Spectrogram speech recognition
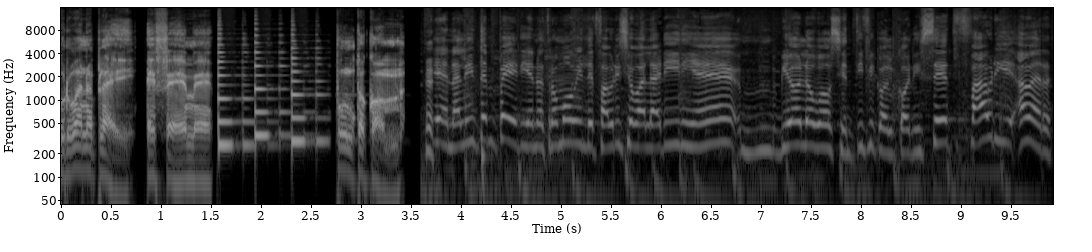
UrbanaPlayFM.com Bien, a la intemperie, nuestro móvil de Fabricio Ballarini, ¿eh? biólogo científico del CONICET. Fabri, a ver,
